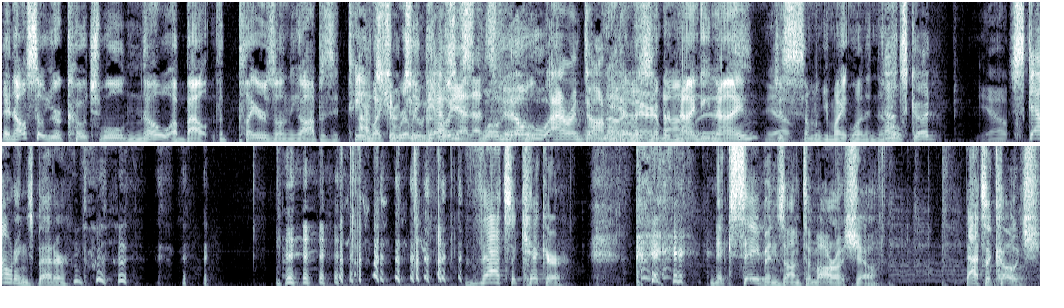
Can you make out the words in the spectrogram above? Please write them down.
And also, your coach will know about the players on the opposite team, That's like the true, really too. good Yes. ones. yeah, that's we'll true. know who Aaron Donald know Yeah, who like. Aaron number 99, Yep. just someone you might want to know. That's good. Yep. Scouting's better. That's a kicker. Nick Saban's on tomorrow's show. That's a coach.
